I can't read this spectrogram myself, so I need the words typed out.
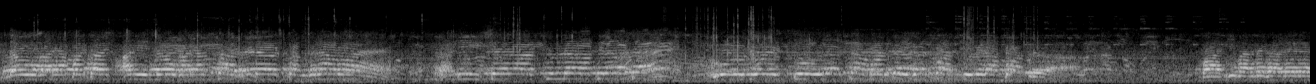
नऊ गाड्या आणि नऊ गाड्यांचा संग्राम आहे सुंदर आहे. बाकी गाड्या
